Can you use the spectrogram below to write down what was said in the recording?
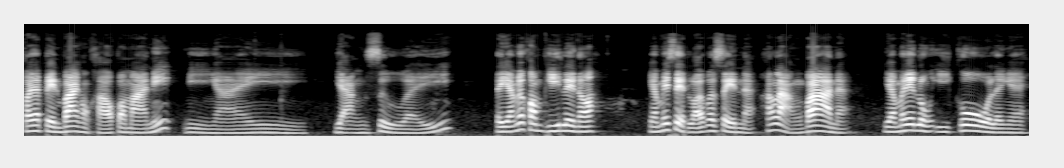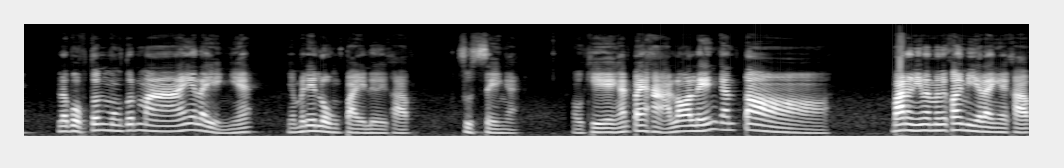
ก็จะเป็นบ้านของเขาประมาณนี้นี่ไง อย่างสวย แต่ยังไม่คอมพีทเลยเนาะ ยังไม่เสร็จร้อยเปอร์เซ็นต์อะข้างหลังบ้านอะ ยังไม่ได้ลงอีโก้อะไรไง ระบบต้นมงต้นไม้อะไรอย่างเงี้ย ยังไม่ได้ลงไปเลยครับ สุดเซ็งอะ โอเค งั้นไปหารอเลนส์กันต่อ บ้านตรงนี้มันไม่ค่อยมีอะไรไงครับ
